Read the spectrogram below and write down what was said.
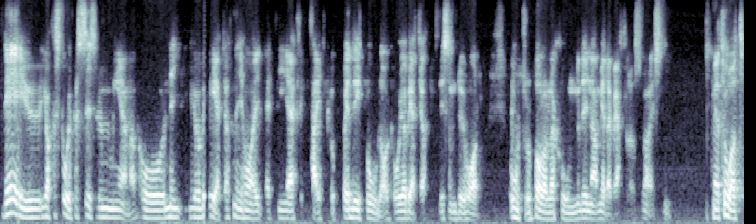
Det är ju, jag förstår ju precis hur du menar och ni, jag vet ju att ni har ett, ett jäkligt tajt grupp i ditt bolag och jag vet ju att liksom, du har otroligt bra relation med dina medarbetare och. Men jag tror att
